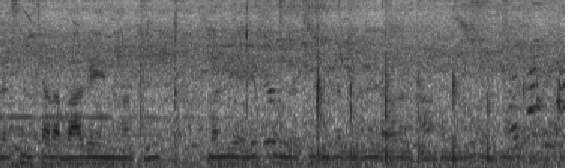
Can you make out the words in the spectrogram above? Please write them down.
దర్శనం చాలా బాగా అయింది మాకు. మళ్ళీ అయ్యప్ప దర్శనం మళ్ళీ రావాలని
